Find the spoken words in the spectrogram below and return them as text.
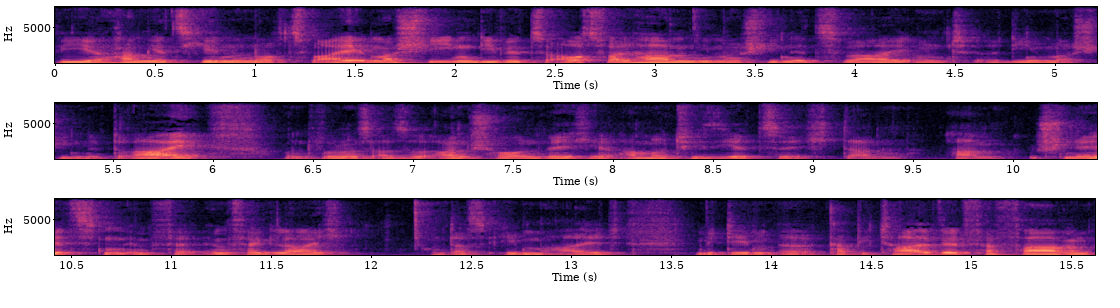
wir haben jetzt hier nur noch zwei Maschinen, die wir zur Auswahl haben, die Maschine 2 und äh, die Maschine 3 und wollen uns also anschauen, welche amortisiert sich dann am schnellsten im, Ver im Vergleich. Und das eben halt mit dem äh, Kapitalwertverfahren.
